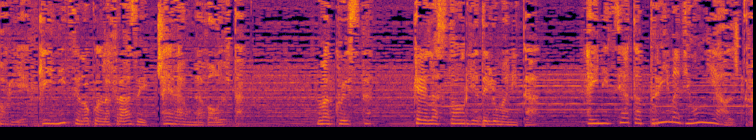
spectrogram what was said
Storie che iniziano con la frase c'era una volta. Ma questa, che è la storia dell'umanità, è iniziata prima di ogni altra.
